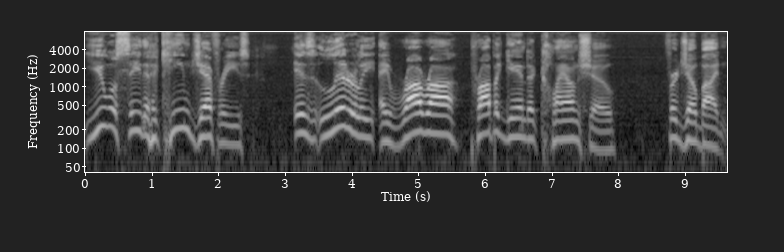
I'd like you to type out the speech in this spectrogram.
you will see that Hakeem Jeffries is literally a rah rah propaganda clown show for Joe Biden.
